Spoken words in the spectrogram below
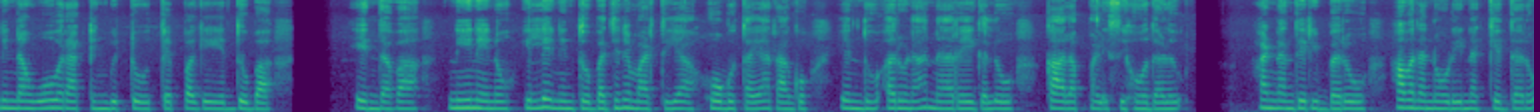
ನಿನ್ನ ಓವರ್ ಆ್ಯಕ್ಟಿಂಗ್ ಬಿಟ್ಟು ತೆಪ್ಪಗೆ ಎದ್ದು ಬಾ. ಎಂದವ ನೀನೇನು ಇಲ್ಲೇ ನಿಂತು ಭಜನೆ ಮಾಡ್ತೀಯಾ? ಹೋಗು ತಯಾರಾಗು ಎಂದು ಅರುಣನ ರೇಗಲು ಕಾಲಪ್ಪಳಿಸಿ ಹೋದಳು. ಅಣ್ಣಂದಿರಿಬ್ಬರೂ ಅವನ ನೋಡಿ ನಕ್ಕಿದ್ದರು.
